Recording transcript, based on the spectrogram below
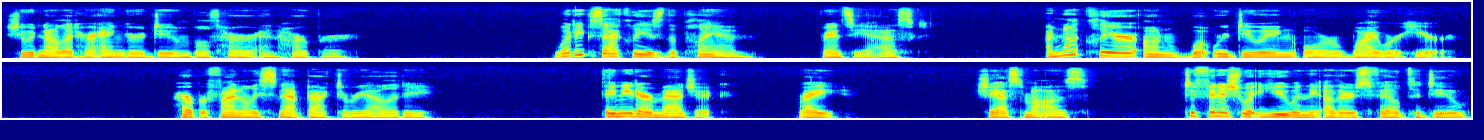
She would not let her anger doom both her and Harper. What exactly is the plan? Francie asked. I'm not clear on what we're doing or why we're here. Harper finally snapped back to reality. They need our magic, right? She asked Maz. To finish what you and the others failed to do.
